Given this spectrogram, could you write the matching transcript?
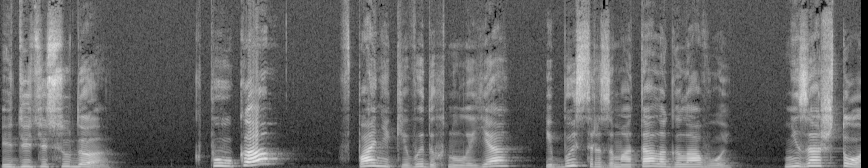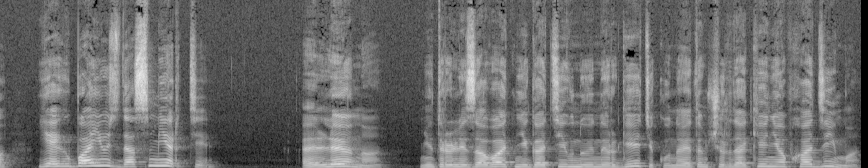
«Идите сюда!» «К паукам?» В панике выдохнула я и быстро замотала головой. «Ни за что! Я их боюсь до смерти!» «Элена, нейтрализовать негативную энергетику на этом чердаке необходимо.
